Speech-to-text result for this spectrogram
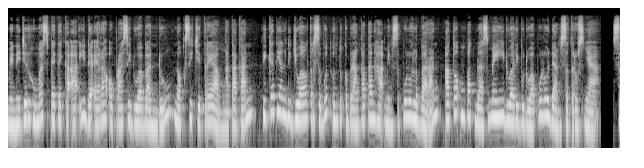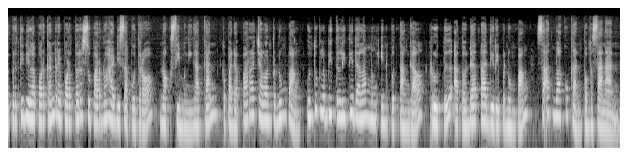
Manajer Humas PT KAI Daerah Operasi 2 Bandung, Noksi Citrea, mengatakan tiket yang dijual tersebut untuk keberangkatan H-10 Lebaran atau 14 Mei 2020 dan seterusnya. Seperti dilaporkan reporter Suparno Hadisaputro, Noksi mengingatkan kepada para calon penumpang untuk lebih teliti dalam menginput tanggal, rute atau data diri penumpang saat melakukan pemesanan.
